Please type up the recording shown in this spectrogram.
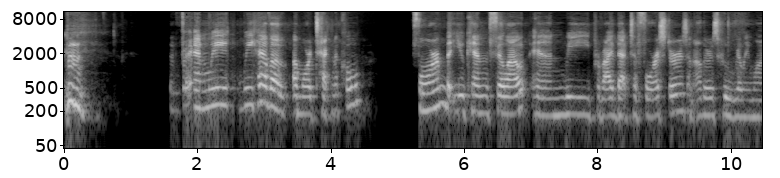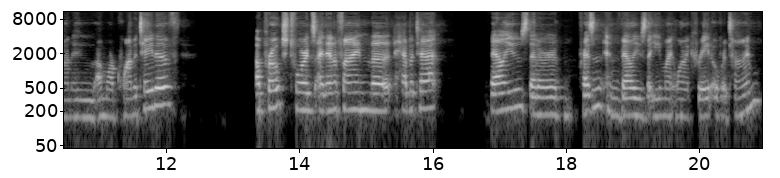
and we, we have a, a more technical form that you can fill out and we provide that to foresters and others who really want to, a more quantitative approach towards identifying the habitat values that are present and values that you might want to create over time.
